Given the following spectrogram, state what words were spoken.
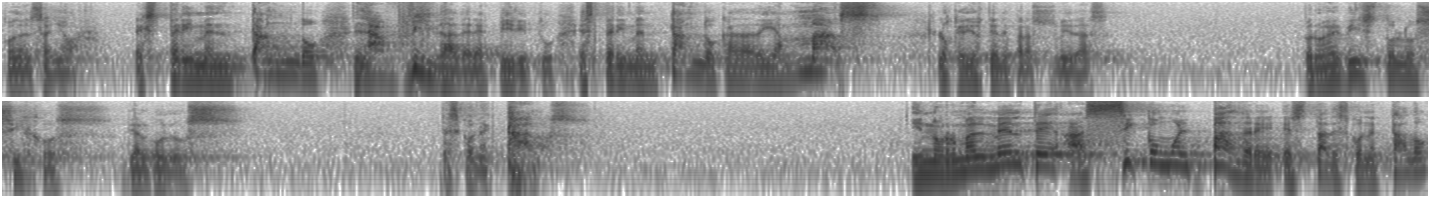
con el Señor experimentando la vida del Espíritu, experimentando cada día más lo que Dios tiene para sus vidas. Pero he visto los hijos de algunos desconectados. Y normalmente, así como el padre está desconectado,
